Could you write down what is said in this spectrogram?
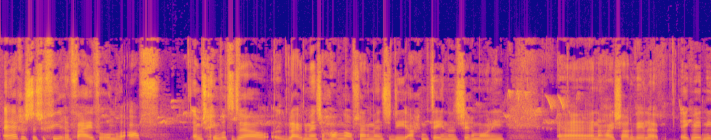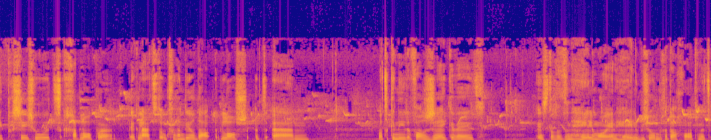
ergens tussen vier en vijf ronden we af. En misschien wordt het wel, blijven de mensen hangen of zijn er mensen die eigenlijk meteen naar de ceremonie uh, naar huis zouden willen. Ik weet niet precies hoe het gaat lopen. Ik laat het ook voor een deel los. Het, um, wat ik in ieder geval zeker weet, is dat het een hele mooie en hele bijzondere dag wordt met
